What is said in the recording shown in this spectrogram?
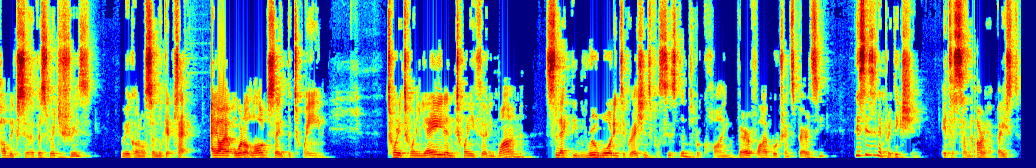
public service registries. We can also look at, AI audit logs, say, between 2028 and 2031 selective real world integrations for systems requiring verifiable transparency. This isn't a prediction, it's a scenario based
